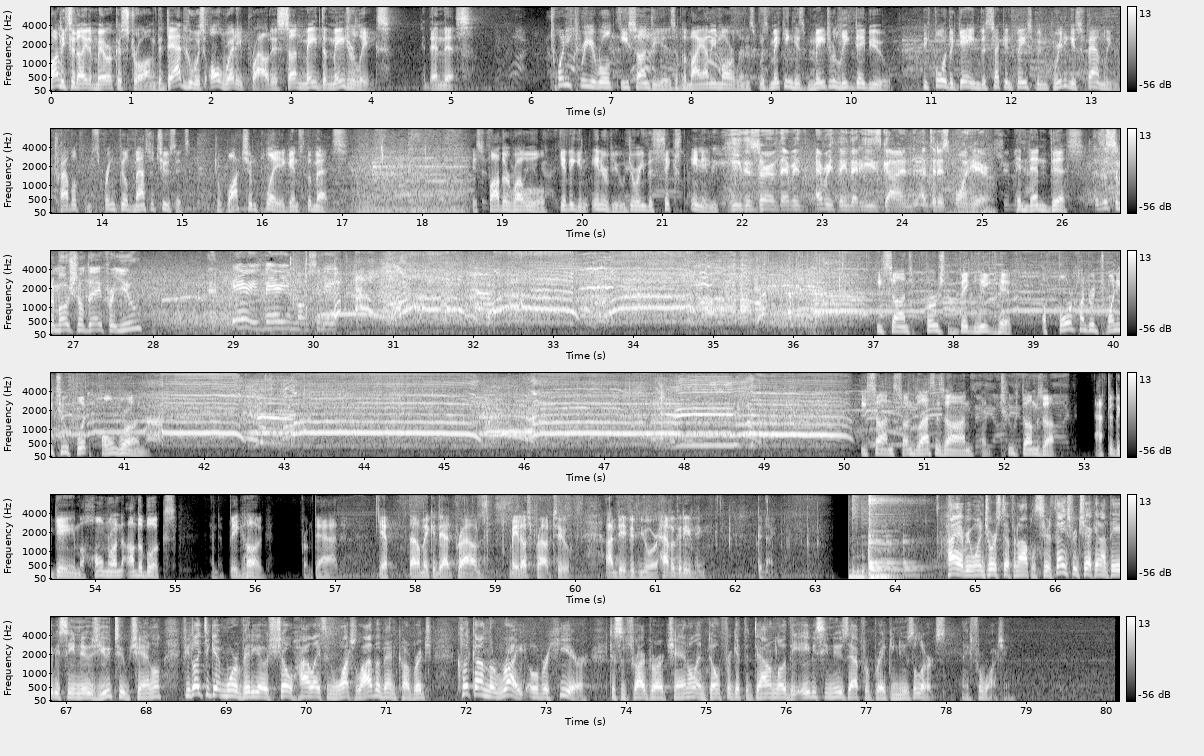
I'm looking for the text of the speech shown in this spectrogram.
Finally tonight, America Strong. The dad who was already proud his son made the major leagues. And then this. 23 year old Isan Diaz of the Miami Marlins was making his major league debut. Before the game, the second baseman greeting his family who traveled from Springfield, Massachusetts to watch him play against the Mets. His father, Raul, giving an interview during the sixth inning. He deserved every, everything that he's gotten to this point here. And then this. Is this an emotional day for you? Very, very emotional. Isan's first big league hit, a 422 foot home run. Isan sunglasses on and two thumbs up. After the game, a home run on the books and a big hug from dad. Yep, that'll make a dad proud. Made us proud, too. I'm David Muir. Have a good evening. Good night. Hi, everyone. George Stephanopoulos here. Thanks for checking out the ABC News YouTube channel. If you'd like to get more videos, show highlights, and watch live event coverage, click on the right over here to subscribe to our channel. And don't forget to download the ABC News app for breaking news alerts. Thanks for watching.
